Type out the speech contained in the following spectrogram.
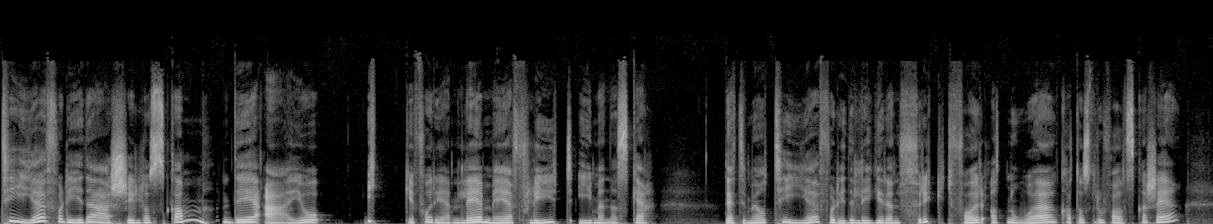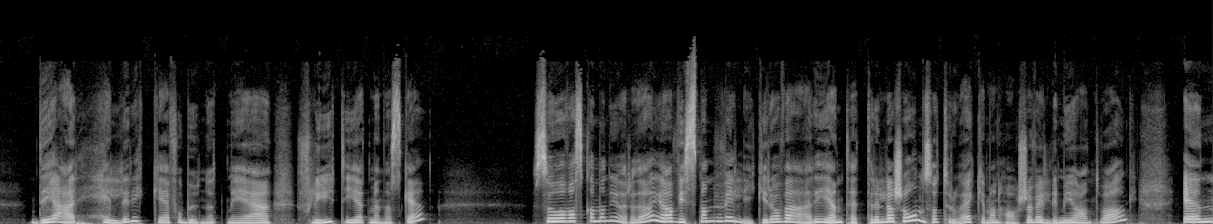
tie fordi det er skyld og skam, det er jo ikke forenlig med flyt i mennesket. Dette med å tie fordi det ligger en frykt for at noe katastrofalt skal skje, det er heller ikke forbundet med flyt i et menneske. Så hva skal man gjøre da? Ja, Hvis man velger å være i en tett relasjon, så tror jeg ikke man har så veldig mye annet valg enn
